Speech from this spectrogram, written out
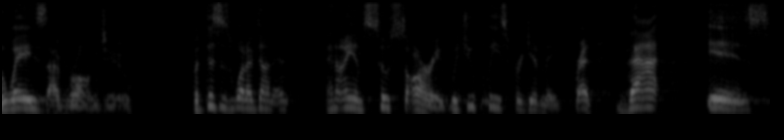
the ways I've wronged you, but this is what I've done, and, and I am so sorry. Would you please forgive me? Friend, that is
